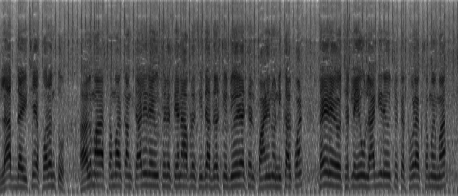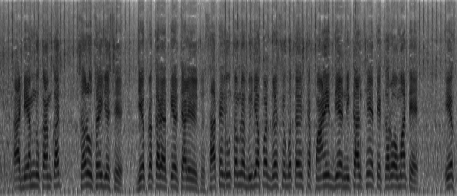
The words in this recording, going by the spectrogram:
લાભદાયી છે. પરંતુ હાલમાં આ સમારકામ ચાલી રહ્યું છે અને તેના આપણે સીધા દ્રશ્યો જોઈ રહ્યા છે અને પાણીનો નિકાલ પણ થઈ રહ્યો છે. એટલે એવું લાગી રહ્યું છે કે થોડાક સમયમાં આ ડેમનું કામકાજ શરૂ થઈ જશે, જે પ્રકારે અત્યારે ચાલી રહ્યું છે. સાથે જ હું તમને બીજા પણ દ્રશ્યો બતાવીશ કે પાણી જે નિકાલ છે તે કરવા માટે એક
